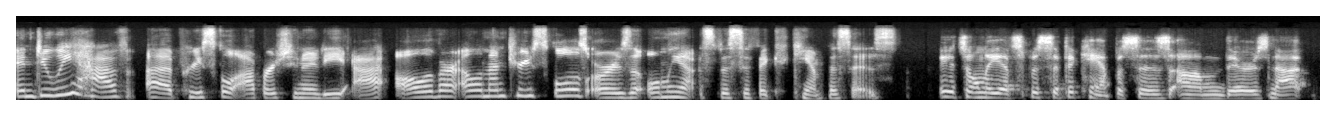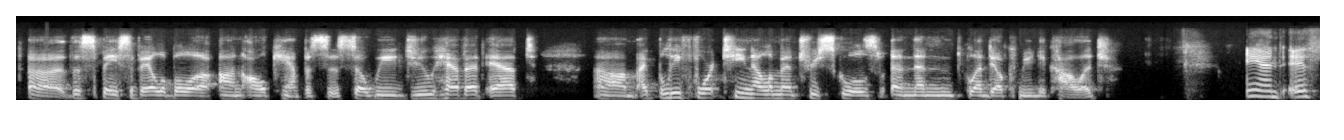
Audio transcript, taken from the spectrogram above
And do we have a preschool opportunity at all of our elementary schools, or is it only at specific campuses? It's only at specific campuses. Um, there's not uh, the space available uh, on all campuses. So we do have it at, um, I believe, 14 elementary schools and then Glendale Community College. And if,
